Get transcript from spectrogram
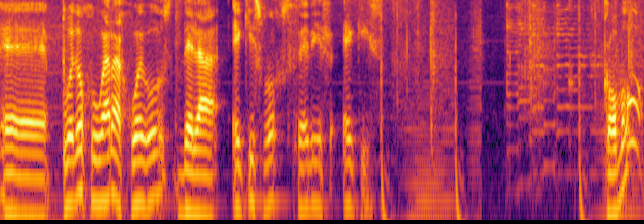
eh, puedo jugar a juegos de la Xbox Series X. ¿Cómo?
